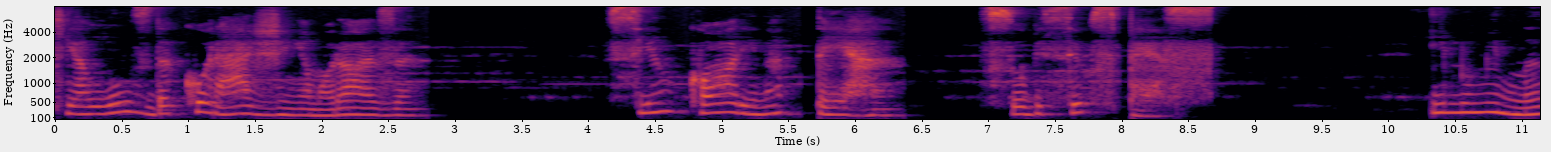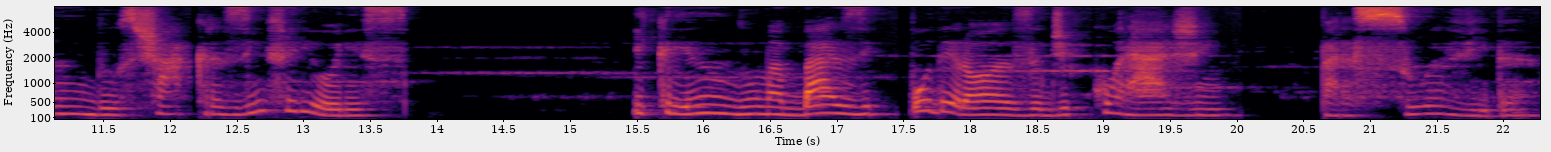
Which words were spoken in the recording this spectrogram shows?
que a luz da coragem amorosa se ancore na terra sob seus pés, iluminando os chakras inferiores e criando uma base poderosa de coragem para a sua vida.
